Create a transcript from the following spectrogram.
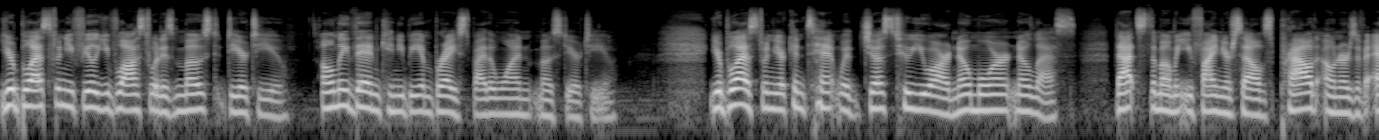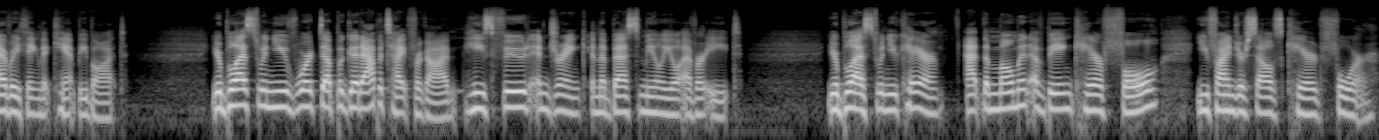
You're blessed when you feel you've lost what is most dear to you. Only then can you be embraced by the one most dear to you. You're blessed when you're content with just who you are, no more, no less. That's the moment you find yourselves proud owners of everything that can't be bought. You're blessed when you've worked up a good appetite for God. He's food and drink and the best meal you'll ever eat. You're blessed when you care At the moment of being careful, you find yourselves cared for.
